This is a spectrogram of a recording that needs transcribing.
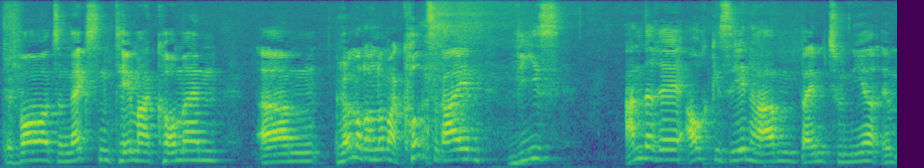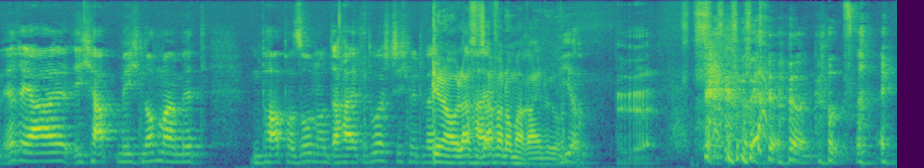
Bevor wir zum nächsten Thema kommen, ähm, hören wir doch noch mal kurz rein, wie es andere auch gesehen haben beim Turnier im Irreal. Ich habe mich noch mal mit ein paar Personen unterhalten. Du hast dich mit welchen Genau, lass uns einfach noch mal reinhören. Wir hören kurz rein.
